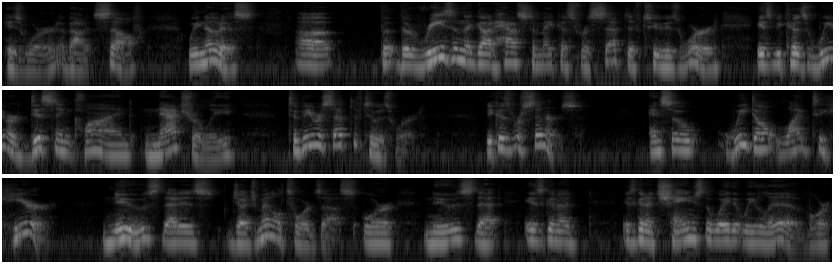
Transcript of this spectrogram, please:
His Word, about itself, we notice uh, the, the reason that God has to make us receptive to His Word is because we are disinclined naturally to be receptive to His Word because we're sinners. And so we don't like to hear news that is judgmental towards us or news that is going to is going to change the way that we live or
